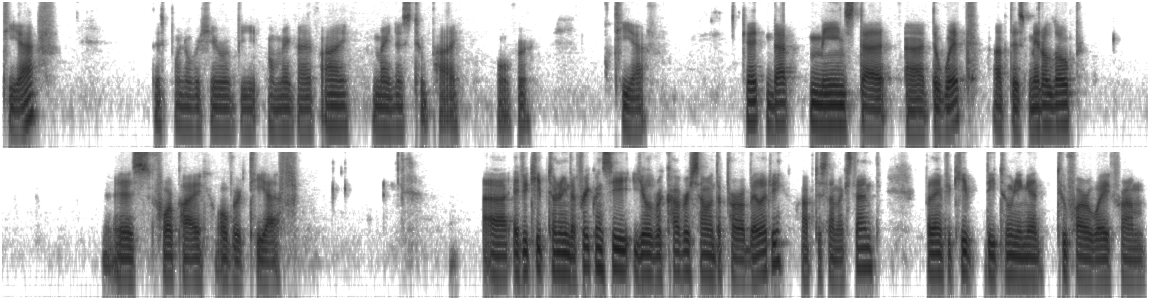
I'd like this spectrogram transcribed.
tf. This point over here will be omega fi minus 2 pi over tf. Okay, that means that uh, the width of this middle lobe is 4 pi over tf. Uh, if you keep tuning the frequency, you'll recover some of the probability up to some extent. But then if you keep detuning it too far away from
